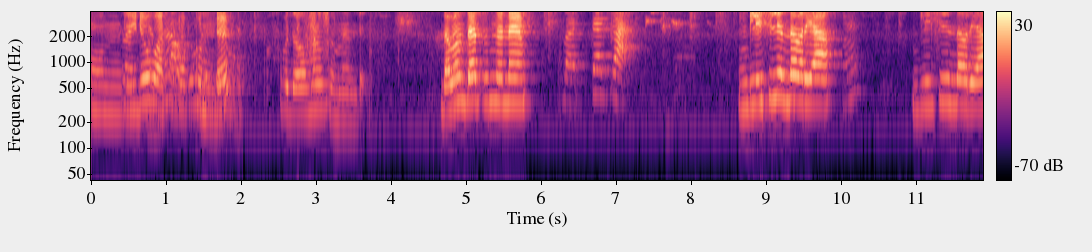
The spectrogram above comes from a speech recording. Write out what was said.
മുന്തിരും വത്തക്കുണ്ട് അപ്പൊ നമ്മൾ തിന്നുന്നുണ്ട്. എന്താ തിന്നണേ. ഇംഗ്ലീഷിൽ എന്താ പറയാ? ഇംഗ്ലീഷിൽ എന്താ പറയാ?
